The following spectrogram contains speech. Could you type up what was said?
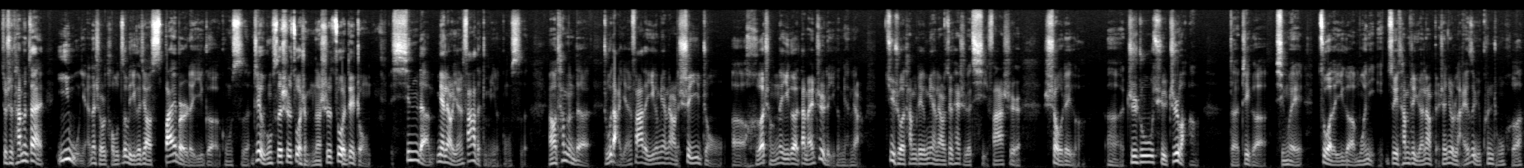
就是他们在一五年的时候投资了一个叫 Spiber 的一个公司，这个公司是做什么呢？是做这种新的面料研发的这么一个公司。然后他们的主打研发的一个面料是一种呃合成的一个蛋白质的一个面料。据说他们这个面料最开始的启发是受这个呃蜘蛛去织网。的这个行为做的一个模拟，所以他们这原料本身就来自于昆虫和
